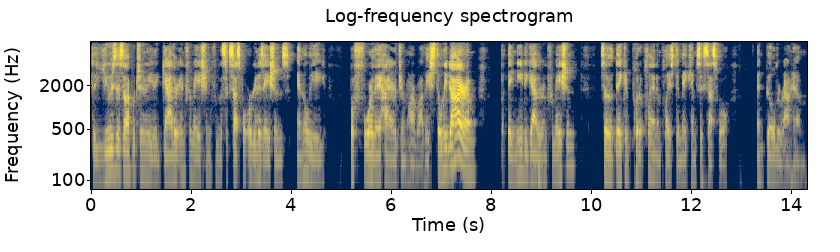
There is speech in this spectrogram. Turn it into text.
to use this opportunity to gather information from the successful organizations in the league before they hire Jim Harbaugh. They still need to hire him, but they need to gather information so that they can put a plan in place to make him successful and build around him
